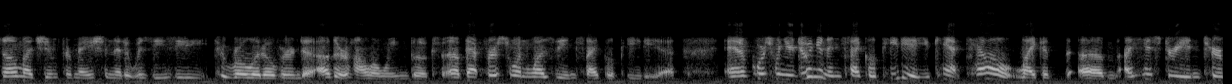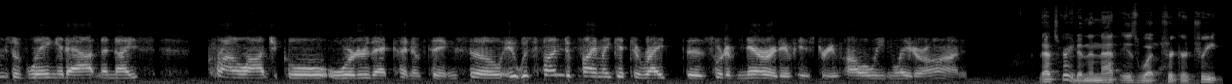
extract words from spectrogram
so much information that it was easy to roll it over into other Halloween books. Uh, that first one was the encyclopedia. And of course, when you're doing an encyclopedia, you can't tell like a, um, a history in terms of laying it out in a nice chronological order, that kind of thing. So it was fun to finally get to write the sort of narrative history of Halloween later on. That's great. And then that is what Trick or Treat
